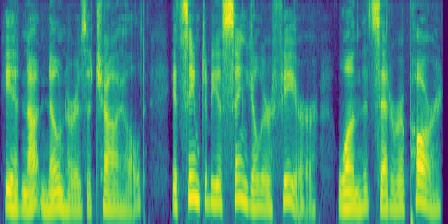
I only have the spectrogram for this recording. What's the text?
He had not known her as a child. It seemed to be a singular fear, one that set her apart.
